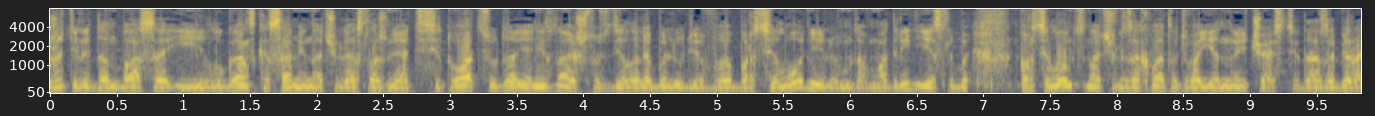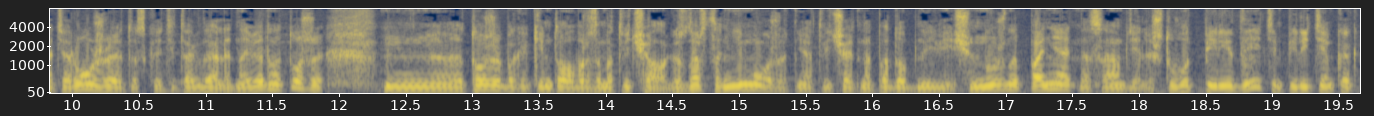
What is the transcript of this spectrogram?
жители Донбасса и Луганска сами начали начали осложнять ситуацию. Да, я не знаю, что сделали бы люди в Барселоне или в Мадриде, если бы барселонцы начали захватывать военные части, да, забирать оружие, так сказать, и так далее. Наверное, тоже, тоже бы каким-то образом отвечало. Государство не может не отвечать на подобные вещи. Нужно понять, на самом деле, что вот перед этим, перед тем, как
